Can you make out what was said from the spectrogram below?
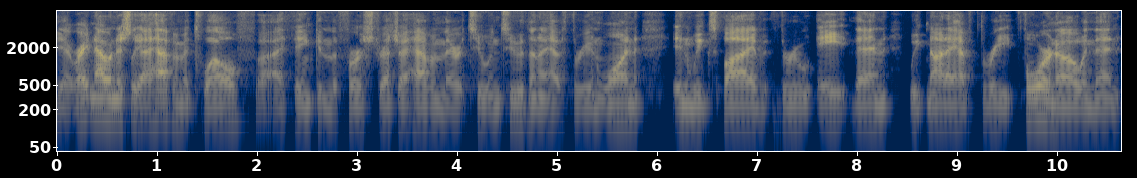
Yeah, right now initially I have him at 12. Uh, I think in the first stretch I have him there at 2 and 2, then I have 3 and 1 in weeks 5 through 8, then week 9 I have 3 4 and 0 and then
